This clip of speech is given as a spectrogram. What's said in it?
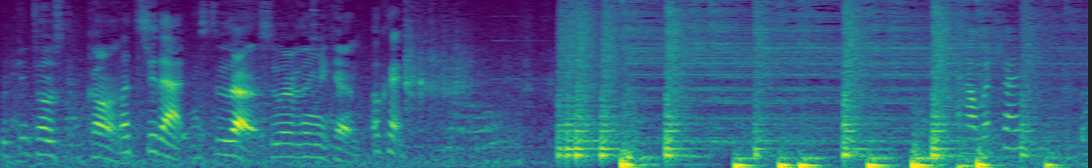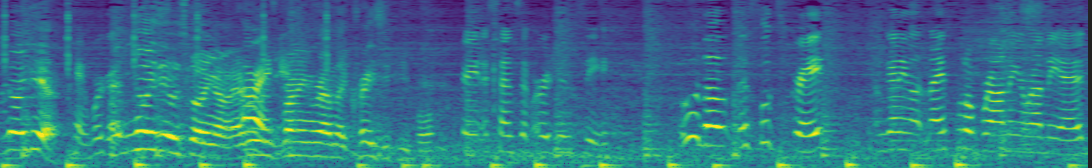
We can toast the pecans. Let's do that. Let's do that. Let's do everything we can. Okay. How much time? No idea. Okay, we're I good. have no idea what's going on. Everyone's right. running around like crazy people. Create a sense of urgency. Ooh, though, this looks great. I'm getting a nice little browning around the edge.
